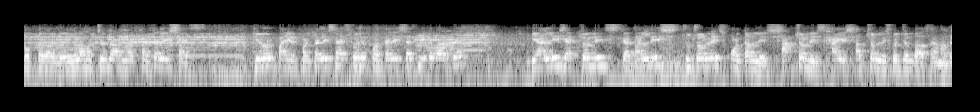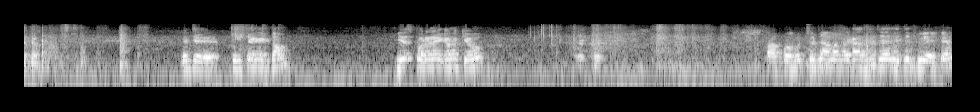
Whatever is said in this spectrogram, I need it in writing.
করতে পারবে। এগুলো হচ্ছে যে আপনার পঁয়তাল্লিশ সাইজ কিওর পায়ের পঁয়তাল্লিশ সাইজ করে পঁয়তাল্লিশ সাইজ নিতে পারবে। বিয়াল্লিশ, একচল্লিশ, তেতাল্লিশ, চুচল্লিশ, পঁয়তাল্লিশ, সাতচল্লিশ হাই সাতচল্লিশ পর্যন্ত আছে আমাদের কাছে এই যে ইনটেক একদম। ইয়েস করে না এখানে কেউ। তারপর হচ্ছে যে আমাদের কাছে যে এই যে দুই আইটেম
